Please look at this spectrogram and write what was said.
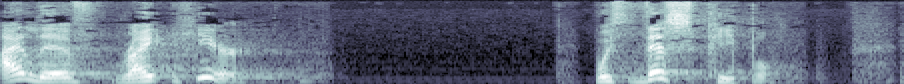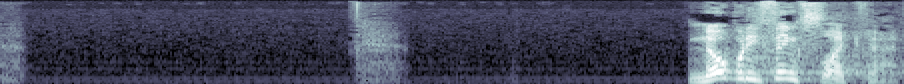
I live right here with this people. Nobody thinks like that.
